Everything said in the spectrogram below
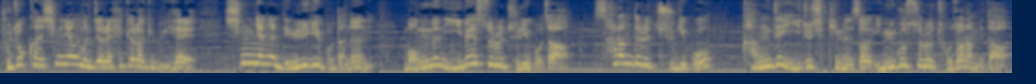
부족한 식량 문제를 해결하기 위해 식량을 늘리기보다는 먹는 입의 수를 줄이고자 사람들을 죽이고 강제 이주시키면서 인구수를 조절합니다.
